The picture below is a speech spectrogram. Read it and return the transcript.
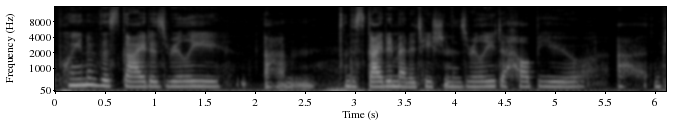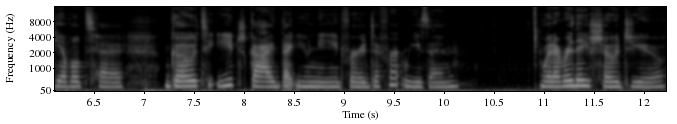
point of this guide is really, um, this guided meditation is really to help you uh, be able to go to each guide that you need for a different reason. Whatever they showed you,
